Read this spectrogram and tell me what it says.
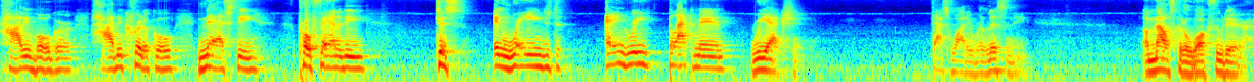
highly vulgar, highly critical, nasty, profanity, just enraged, angry black man reaction. That's why they were listening. A mouse could have walked through there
